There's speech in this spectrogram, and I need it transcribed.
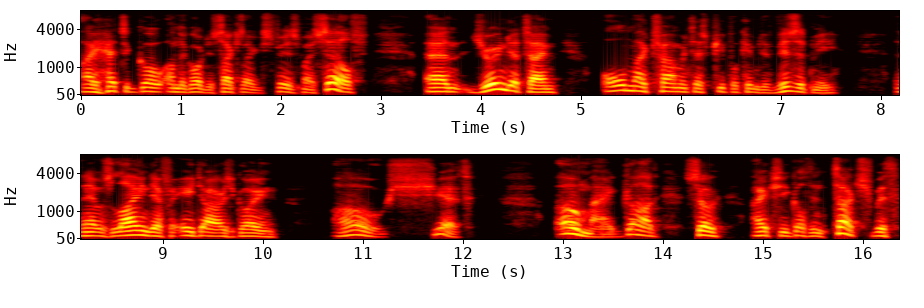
I had to go undergo the psychedelic experience myself. And during that time, all my traumatized people came to visit me. And I was lying there for eight hours going, oh shit. Oh my God. So I actually got in touch with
